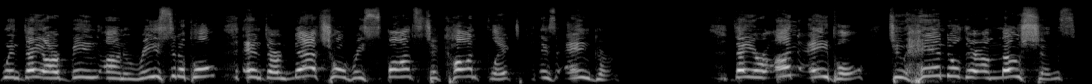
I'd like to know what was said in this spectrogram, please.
when they are being unreasonable, and their natural response to conflict is anger. They are unable to handle their emotions,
